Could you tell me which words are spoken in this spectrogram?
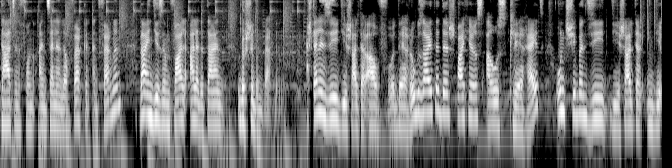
Daten von einzelnen Laufwerken entfernen, da in diesem Fall alle Dateien überschrieben werden. Stellen Sie die Schalter auf der Rückseite des Speichers aus RAID und schieben Sie die Schalter in die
